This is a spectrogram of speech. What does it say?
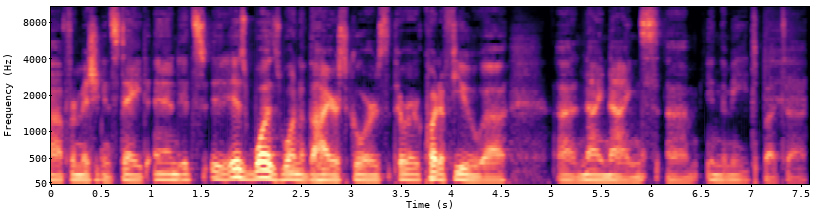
uh, for Michigan State, and it's it is was one of the higher scores. There were quite a few uh, uh, nine nines um, in the meet, but. Uh,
